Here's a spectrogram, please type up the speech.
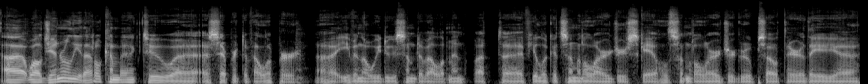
Uh, well, generally that'll come back to uh, a separate developer, uh, even though we do some development. But uh, if you look at some of the larger scale, some of the larger groups out there, they uh,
